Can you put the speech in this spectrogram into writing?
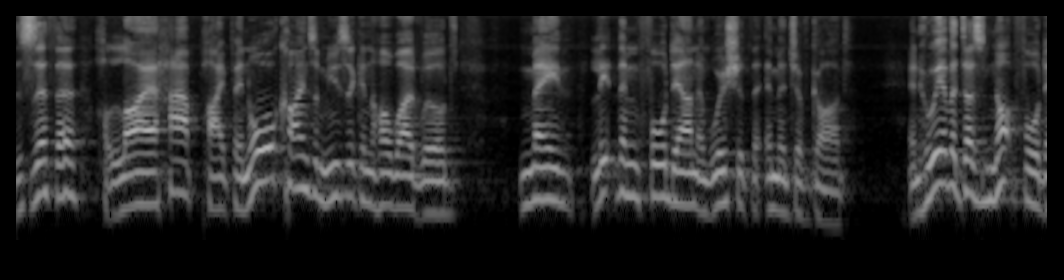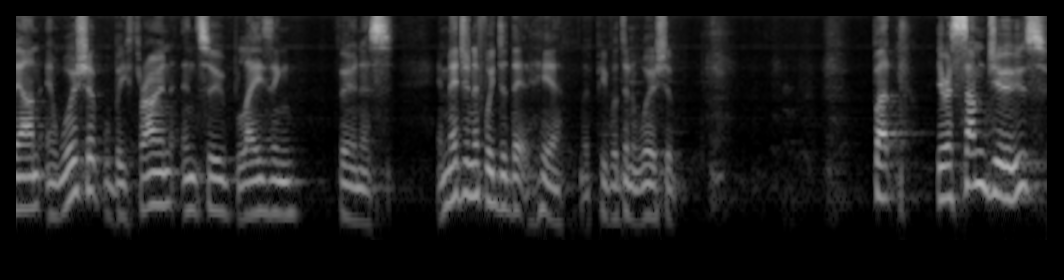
zither, lyre, harp, pipe, and all kinds of music in the whole wide world, may let them fall down and worship the image of God. And whoever does not fall down and worship will be thrown into blazing furnace. Imagine if we did that here, if people didn't worship. But there are some Jews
